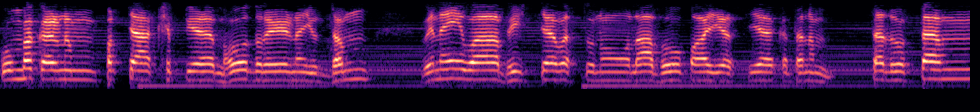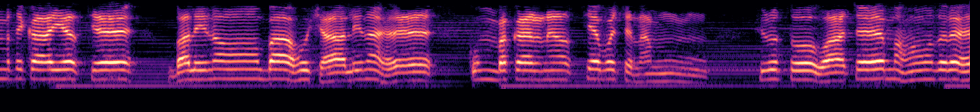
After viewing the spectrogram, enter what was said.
कुम्भकर्णं प्रत्याक्षिप्य महोदरेण युद्धम्। विनैवाभीष्ट वस्तुनो लाभोपायस्य कथनम्। तदुक्तम् प्रतिकायस्य बलिनो बाहुशालिनः। कुम्भकर्णस्य वचनम् श्रुतोवाच महोदरः।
